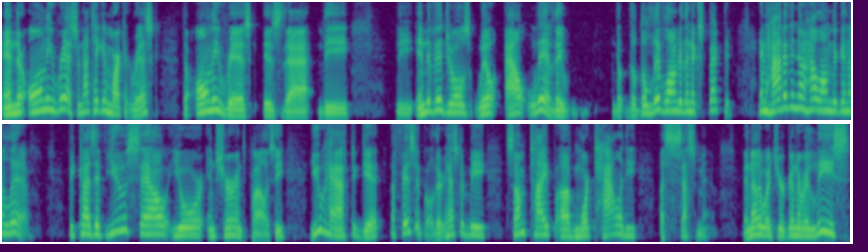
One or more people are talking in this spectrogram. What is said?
And their only risk, they're not taking market risk. The only risk is that the, the individuals will outlive. They, they'll, they'll live longer than expected. And how do they know how long they're going to live? Because if you sell your insurance policy, you have to get a physical. There has to be some type of mortality assessment. In other words, you're going to release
